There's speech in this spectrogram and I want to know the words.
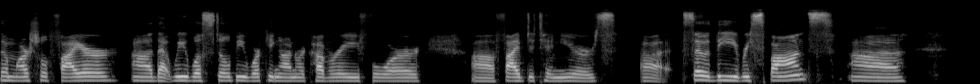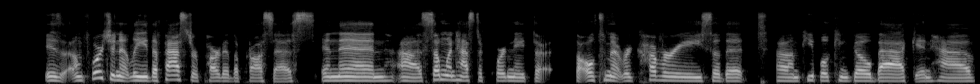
the Marshall Fire uh, that we will still be working on recovery for uh, five to 10 years. Uh, so the response uh, is unfortunately the faster part of the process. And then uh, someone has to coordinate the, the ultimate recovery so that um, people can go back and have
